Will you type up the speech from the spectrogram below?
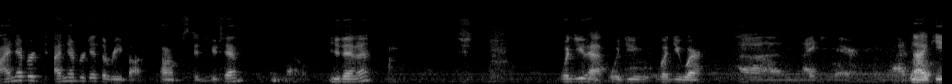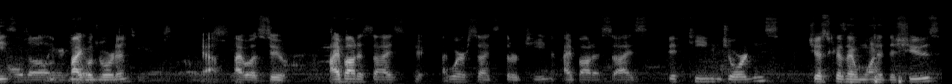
I never, I never did the Reebok pumps. Did you, Tim? No. You didn't. What do you have? Would you, what you wear? Uh, Nike Air. Nikes? I was all Michael Jordan? Yeah, I was too. I bought a size. I wear a size 13. I bought a size 15 Jordans just because I wanted the shoes,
